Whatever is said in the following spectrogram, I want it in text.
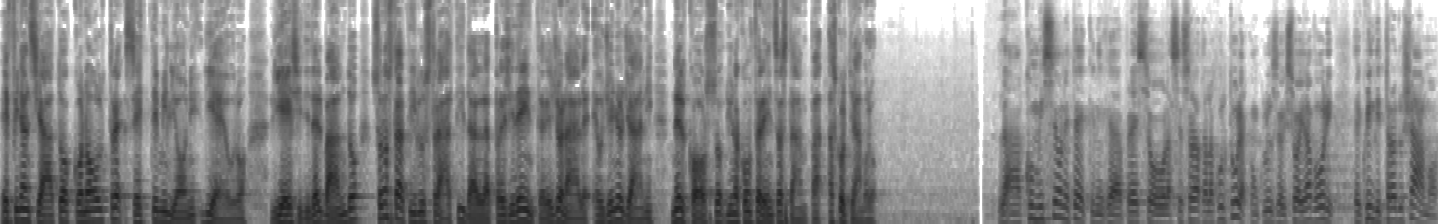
e finanziato con oltre 7 milioni di euro. Gli esiti del bando sono stati illustrati dal presidente regionale Eugenio Giani nel corso di una conferenza stampa. Ascoltiamolo. La commissione tecnica presso l'assessorato alla cultura ha concluso i suoi lavori e quindi traduciamo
